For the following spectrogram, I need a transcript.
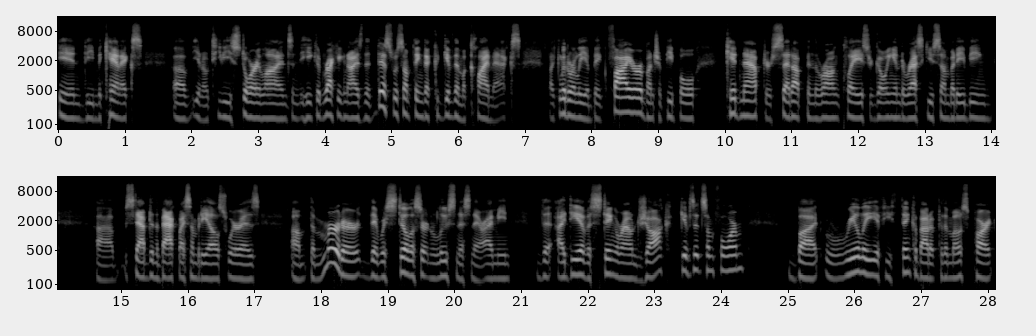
in the mechanics of you know TV storylines, and he could recognize that this was something that could give them a climax, like literally a big fire, a bunch of people kidnapped or set up in the wrong place, or going in to rescue somebody being uh, stabbed in the back by somebody else. Whereas um, the murder, there was still a certain looseness there. I mean, the idea of a sting around Jacques gives it some form, but really, if you think about it, for the most part,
